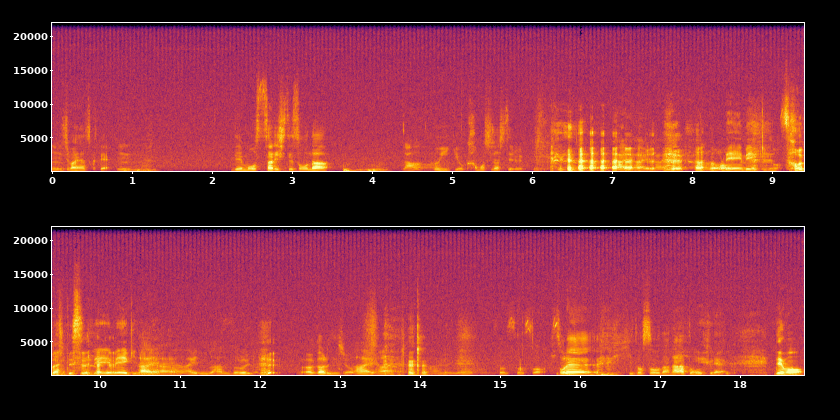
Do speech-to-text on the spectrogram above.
うん。一番安くて。うんうん。でもっさりしてそうなあ雰囲気を醸し出してる。あはいはいはい。あ あのの黎明期の。そうなんです。黎明期のね。はいはい。アイアンドロイドねわかるでしょ。はいはい。あれねそうそうそう。それ ひどそうだなと思って。でも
